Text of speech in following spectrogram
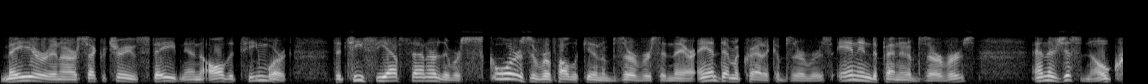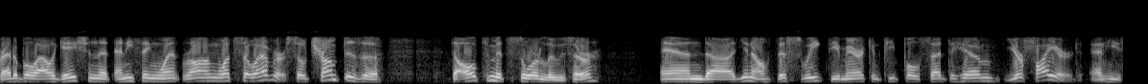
mayor and our Secretary of State and all the teamwork. The TCF Center, there were scores of Republican observers in there and Democratic observers and independent observers. And there's just no credible allegation that anything went wrong whatsoever. So Trump is a the ultimate sore loser. And uh, you know, this week the American people said to him, "You're fired," and he's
